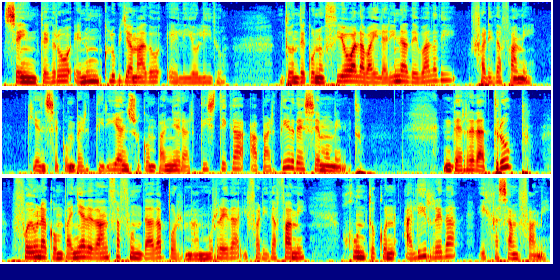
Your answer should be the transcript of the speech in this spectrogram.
se integró en un club llamado El Iolido, donde conoció a la bailarina de Baladi Farida Fami, quien se convertiría en su compañera artística a partir de ese momento. De Reda Troupe fue una compañía de danza fundada por Mamu Reda y Farida Fami, junto con Ali Reda y Hassan Fami.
